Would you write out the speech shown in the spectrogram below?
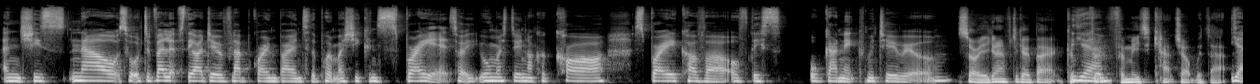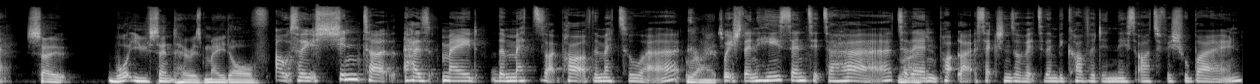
And she's now sort of develops the idea of lab grown bone to the point where she can spray it. So you're almost doing like a car spray cover of this organic material. Sorry, you're going to have to go back yeah. for, for, me to catch up with that. Yeah. So what you've sent her is made of. Oh, so Shinta has made the met like part of the metal work, right? Which then he sent it to her to right. then put like sections of it to then be covered in this artificial bone,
